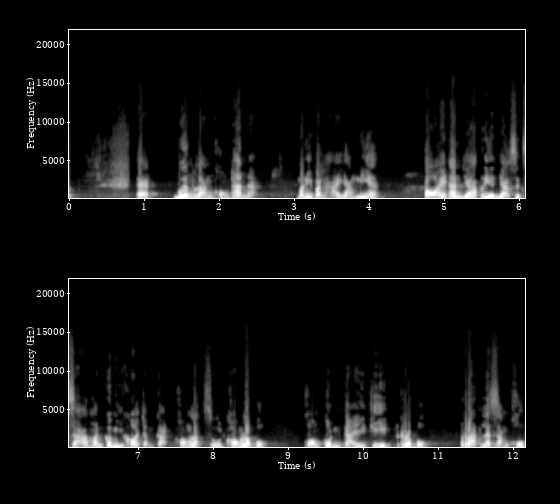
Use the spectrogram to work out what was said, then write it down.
ชน์ แต่เบื้องหลังของท่านอะ มันมีปัญหาอย่างเนี้ยต่อให้ท่านอยากเรียนอยากศึกษามันก็มีข้อจำกัดของหลักสูตรของระบบของกลไกที่ระบบรัฐและสังคม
